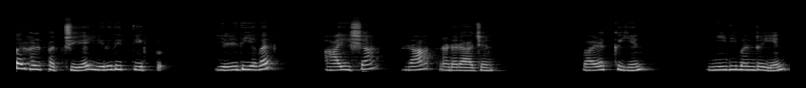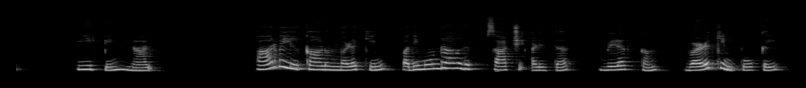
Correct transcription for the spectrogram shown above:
மெய்ப்பர்கள் பற்றிய இறுதி தீர்ப்பு. எழுதியவர் ஆயிஷா ரா நடராஜன். வழக்கு எண் நீதிமன்ற எண் தீர்ப்பின் நாள். பார்வையில் காணும் வழக்கின் பதிமூன்றாவது சாட்சி அளித்த விளக்கம் வழக்கின் போக்கை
